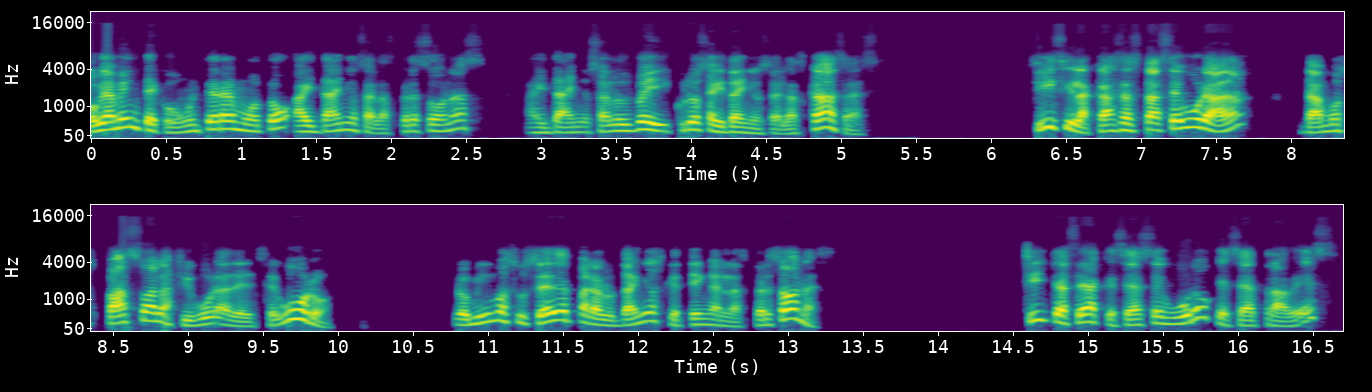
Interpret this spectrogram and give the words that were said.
Obviamente, con un terremoto hay daños a las personas, hay daños a los vehículos, hay daños a las casas. Sí, si la casa está asegurada, damos paso a la figura del seguro. Lo mismo sucede para los daños que tengan las personas. Sí, ya sea que sea seguro, que sea a través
